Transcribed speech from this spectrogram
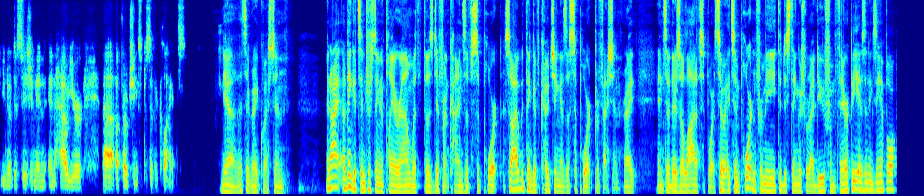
you know decision and and how you're uh, approaching specific clients? Yeah, that's a great question. And I, I think it's interesting to play around with those different kinds of support. So I would think of coaching as a support profession, right? And so there's a lot of support. So it's important for me to distinguish what I do from therapy as an example.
